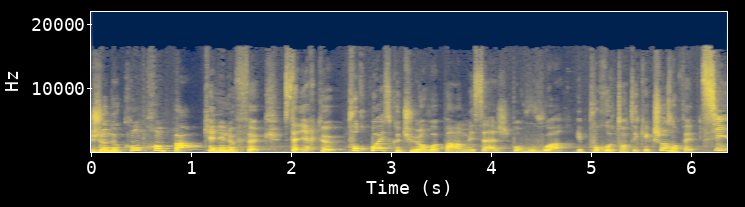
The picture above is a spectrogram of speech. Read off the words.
je ne comprends pas quel est le fuck. C'est-à-dire que pourquoi est-ce que tu lui envoies pas un message pour vous voir et pour retenter quelque chose en fait? Si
